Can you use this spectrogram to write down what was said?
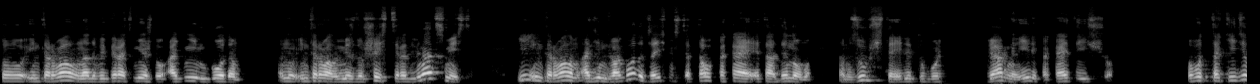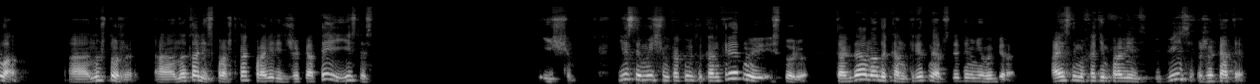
то интервал надо выбирать между одним годом, ну, интервалом между 6-12 месяцев и интервалом 1-2 года, в зависимости от того, какая это аденома, там зубчатая или тубулярная, или какая-то еще. Вот такие дела. А, ну что же, а, Наталья спрашивает, как проверить ЖКТ, если ищем. Если мы ищем какую-то конкретную историю, тогда надо конкретное обследование выбирать. А если мы хотим проверить весь ЖКТ,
